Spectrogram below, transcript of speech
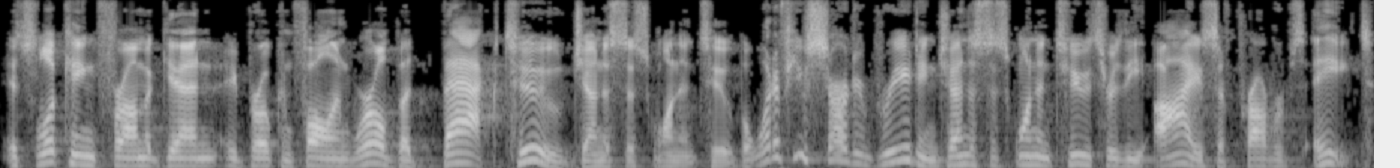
It's looking from, again, a broken, fallen world, but back to Genesis 1 and 2. But what if you started reading Genesis 1 and 2 through the eyes of Proverbs 8?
